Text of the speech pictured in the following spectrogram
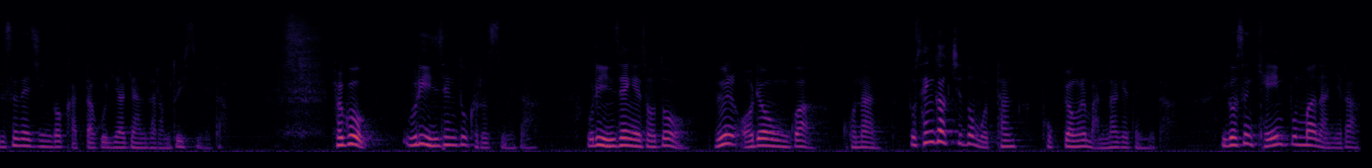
느슨해진 것 같다고 이야기한 사람도 있습니다. 결국 우리 인생도 그렇습니다. 우리 인생에서도 늘 어려움과 고난 또 생각지도 못한 복병을 만나게 됩니다. 이것은 개인뿐만 아니라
